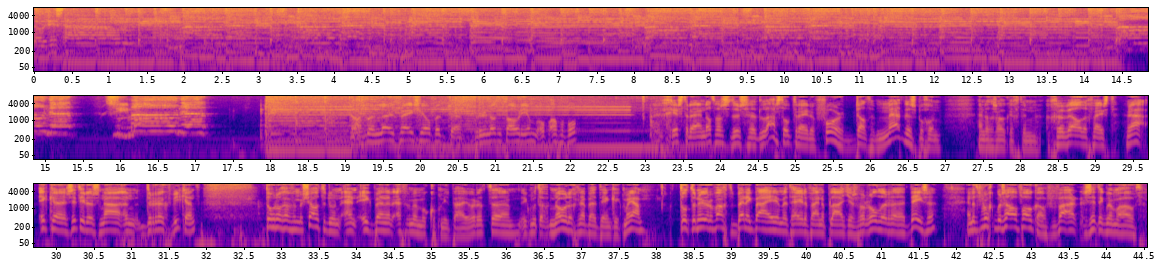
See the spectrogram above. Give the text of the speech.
Nooit eens staan. Was een leuk feestje op het eh, podium op Appelpop. Gisteren, en dat was dus het laatste optreden voordat Madness begon. En dat was ook echt een geweldig feest. Ja, ik eh, zit hier dus na een druk weekend toch nog even mijn show te doen. En ik ben er even met mijn kop niet bij hoor. Dat, eh, ik moet er nodig naar bed denk ik. Maar ja, tot een uur of acht ben ik bij je met hele fijne plaatjes. Waaronder eh, deze. En dat vroeg ik mezelf ook af. Waar zit ik met mijn hoofd?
